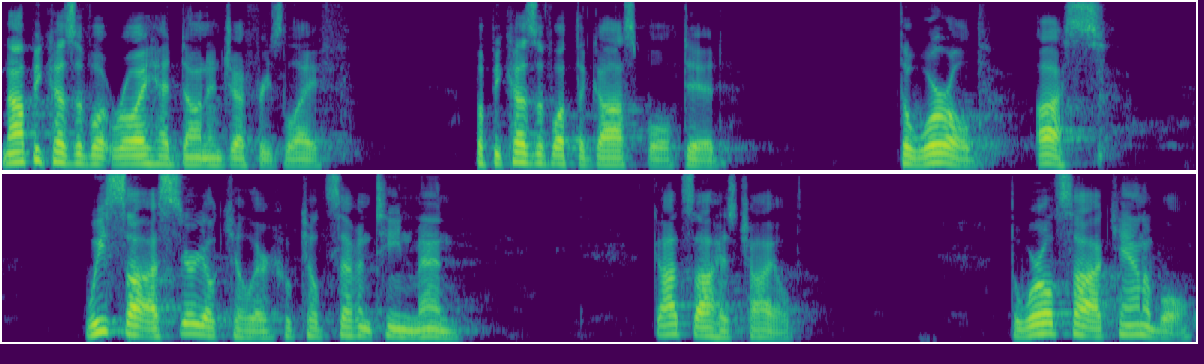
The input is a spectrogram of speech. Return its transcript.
Not because of what Roy had done in Jeffrey's life, but because of what the gospel did. The world, us, we saw a serial killer who killed 17 men. God saw his child. The world saw a cannibal.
